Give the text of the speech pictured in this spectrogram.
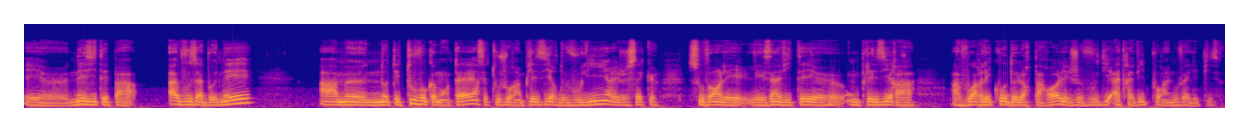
et euh, n'hésitez pas à vous abonner, à me noter tous vos commentaires. C'est toujours un plaisir de vous lire et je sais que souvent les, invités euh, ont plaisir à voir l'écho de leurs paroles et je vous dis à très vite pour un nouvel épisode.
